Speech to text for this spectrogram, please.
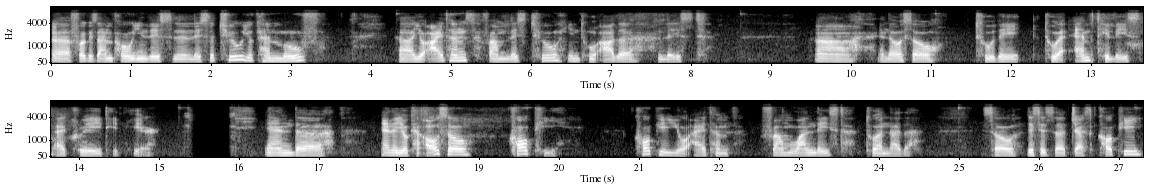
for example, in this list two, you can move uh, your items from list 2 into other list uh, and also to the to an empty list I created here and uh, and you can also copy copy your items from one list to another so this is a just copy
